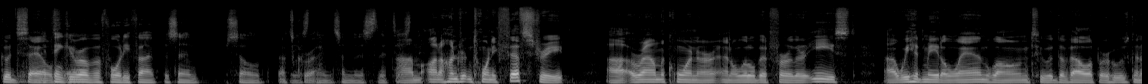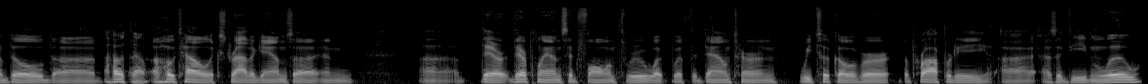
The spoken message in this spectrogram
good sales. I think there. you're over 45% sold. That's correct. On some of the statistics. Um, on 125th Street, uh, around the corner and a little bit further east, uh, we had made a land loan to a developer who was going to build uh, a hotel, a, a hotel extravaganza, and uh, their their plans had fallen through. What with the downturn, we took over the property uh, as a deed in lieu,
